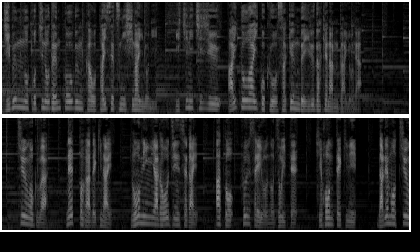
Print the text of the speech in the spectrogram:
自分の土地の伝統文化を大切にしないのに一日中愛党愛国を叫んでいるだけなんだよな。中国はネットができない農民や老人世代あと風世を除いて基本的に誰も中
